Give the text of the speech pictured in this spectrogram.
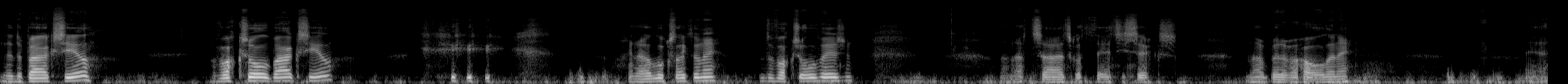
Under the bag seal. Vauxhall bag seal. you know, it looks like, doesn't it? The Vauxhall version. And that side's got 36. Now a bit of a hole in it. Yeah.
